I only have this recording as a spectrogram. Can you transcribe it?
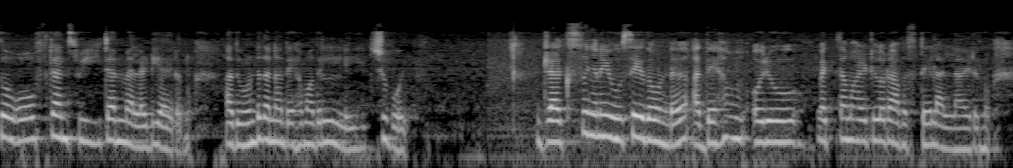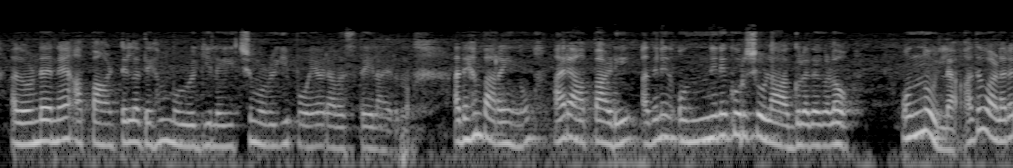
soft and sweet and melody ആയിരുന്നു. അതുകൊണ്ട് തന്നെ അദ്ദേഹം അതിൽ ലയിച്ചു പോയി ഡ്രഗ്സ് ഇങ്ങനെ യൂസ് ചെയ്തുകൊണ്ട് അദ്ദേഹം ഒരു വ്യക്തമായിട്ടുള്ള ഒരു അവസ്ഥയിലല്ലായിരുന്നു അതുകൊണ്ട് തന്നെ ആ പാട്ടിൽ അദ്ദേഹം മുഴുകി ലയിച്ചു മുഴുകിപ്പോയ ഒരു അവസ്ഥയിലായിരുന്നു അദ്ദേഹം പറയുന്നു ആ രാപ്പാടി അതിന് ഒന്നിനെക്കുറിച്ചുള്ള ആകുലതകളോ ഒന്നുമില്ല. അത് വളരെ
